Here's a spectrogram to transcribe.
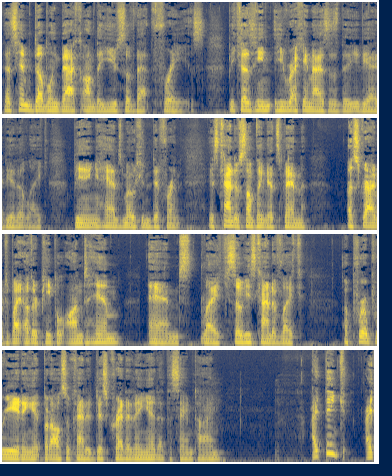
That's him doubling back on the use of that phrase because he he recognizes the the idea that like being hands motion different is kind of something that's been ascribed by other people onto him, and like so he's kind of like appropriating it, but also kind of discrediting it at the same time. I think I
